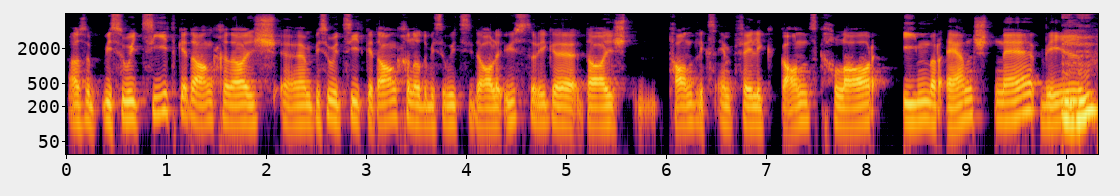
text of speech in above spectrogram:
Also bei Suizidgedanken, da ist, äh, bei Suizidgedanken oder bei suizidalen Äußerungen, da ist die Handlungsempfehlung ganz klar immer ernst nehmen, weil mhm.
